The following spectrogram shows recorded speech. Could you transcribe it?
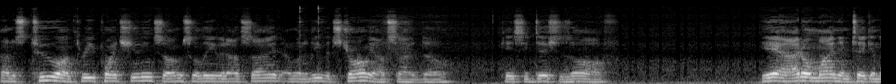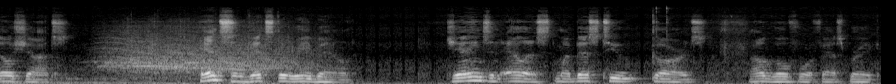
On his 2 on three-point shooting, so I'm just going to leave it outside. I'm going to leave it strong outside, though in case he dishes off. Yeah, I don't mind him taking those shots. Henson gets the rebound. Jennings and Ellis, my best two guards. I'll go for a fast break.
